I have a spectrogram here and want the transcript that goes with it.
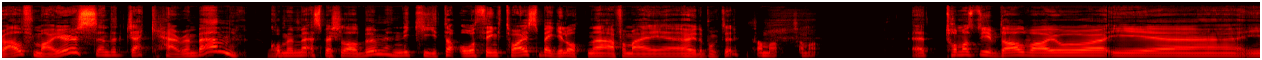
Ralph Myers and The Jack Harran Band Kommer med et special album. Nikita og Think Twice. Begge låtene er for meg eh, høydepunkter. Samme, samme. Eh, Thomas Dybdahl var jo i, eh, i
